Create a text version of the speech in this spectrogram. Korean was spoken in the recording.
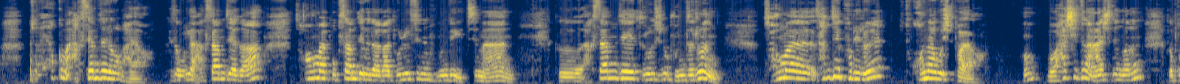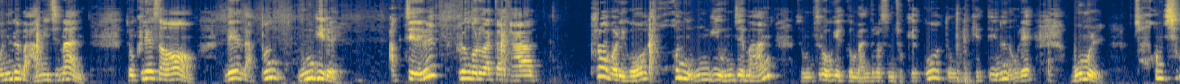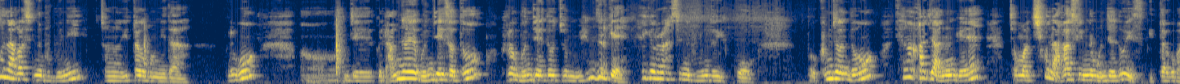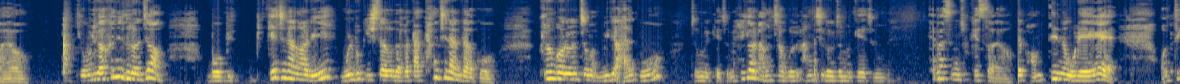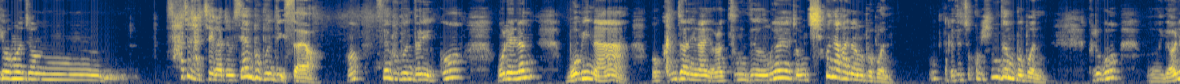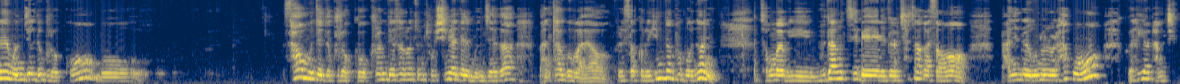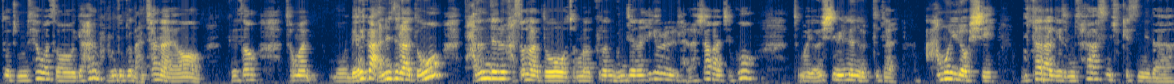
조금 악삼재라고 봐요. 그래서 우리 악삼재가 정말 복삼재로다가 돌릴 수 있는 부분도 있지만 그 악삼재에 들어오시는 분들은 정말 삼재풀이를 권하고 싶어요. 어? 뭐 하시든 안 하시든 거는 그 본인들 마음이지만 좀 그래서 내 나쁜 운기를 악재를 그런 거를 갖다가 다 풀어버리고 좋은 운기 운재만 좀 들어오게끔 만들었으면 좋겠고 또 우리 개띠는 올해 몸을 조금 치고 나갈 수 있는 부분이 저는 있다고 봅니다. 그리고 어 이제 그 남녀의 문제에서도 그런 문제도 좀 힘들게 해결을 할 수 있는 부분도 있고 뭐 금전도 생각하지 않은 게 정말 치고 나갈 수 있는 문제도 있, 다고 봐요. 우리가 흔히 그러죠. 뭐 미, 깨진 항아리 물 붓기 시작하다가 다 탕진한다고 그런 거를 좀 미리 알고 좀 이렇게 좀 해결 방책을 방식을 좀 이렇게 좀 해봤으면 좋겠어요. 범띠는 올해 어떻게 보면 좀 사주 자체가 좀 센 부분도 있어요. 어? 센 부분도 있고 올해는 몸이나 뭐 금전이나 여러 등등을 좀 치고 나가는 부분 그래서 조금 힘든 부분 그리고 어, 연애 문제도 그렇고 뭐 사업 문제도 그렇고 그런 데서는 좀 조심해야 될 문제가 많다고 봐요. 그래서 그런 힘든 부분은 정말 이 무당집애를 찾아가서 많이들 의논을 하고 그 해결 방식도 좀 세워서 이게 하는 부분들도 많잖아요. 그래서 정말 뭐 내가 아니더라도 다른 데를 가서라도 정말 그런 문제는 해결을 잘 하셔가지고 정말 열심히 1년 12달 아무 일 없이 무탈하게 좀 살아갔으면 좋겠습니다.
